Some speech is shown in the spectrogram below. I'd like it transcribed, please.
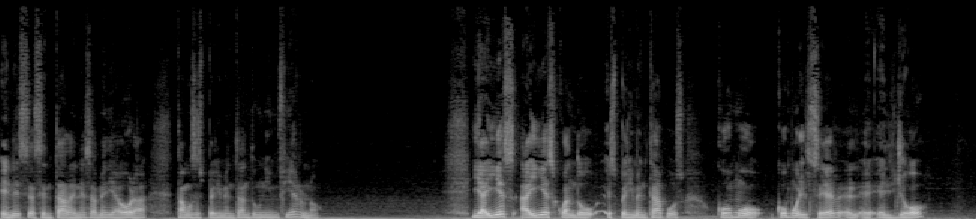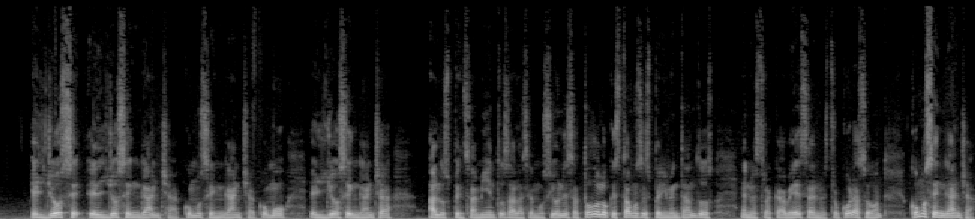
en esa sentada, en esa media hora, estamos experimentando un infierno. Y ahí es, ahí es cuando experimentamos cómo, cómo el ser, el, el, yo, el yo, el yo se engancha, cómo se engancha, cómo el yo se engancha a los pensamientos, a las emociones, a todo lo que estamos experimentando en nuestra cabeza, en nuestro corazón, cómo se engancha.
